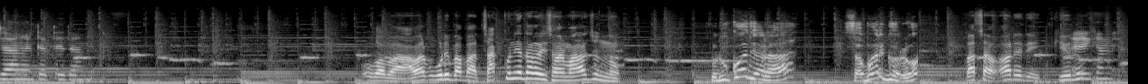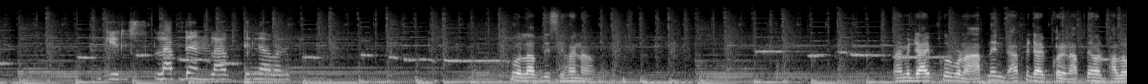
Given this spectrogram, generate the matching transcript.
যান এটাতে যান ও বাবা আবার ওরে বাবা চাক্কু নিয়ে দাঁড়াইছে আমার মারার জন্য रुको जरा सबर करो বাঁচাও আরে রে কি হলো এইখানে গিলস লাভ দেন লাভ দিলে আবার ও লাভ দিছি হয় না আমি ড্রাইভ করব না। আপনি আপনি ড্রাইভ করেন। আপনি আবার ভালো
